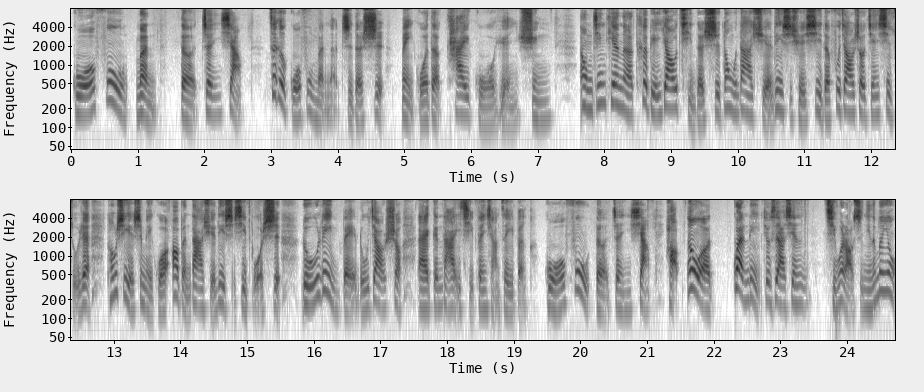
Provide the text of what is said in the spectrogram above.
国父们的真相。这个国父们呢，指的是美国的开国元勋。那我们今天呢，特别邀请的是东吴大学历史学系的副教授兼系主任，同时也是美国奥本大学历史系博士卢令北卢教授，来跟大家一起分享这一本《国父的真相》。好，那我惯例就是要先请问老师，你能不能用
